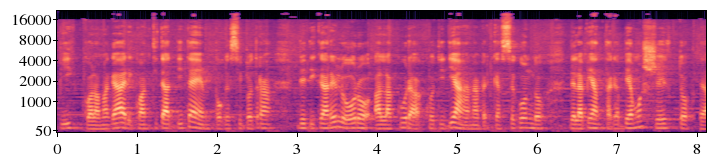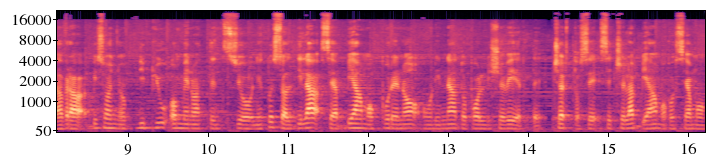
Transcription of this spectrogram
piccola magari quantità di tempo che si potrà dedicare loro alla cura quotidiana perché a secondo della pianta che abbiamo scelto eh, avrà bisogno di più o meno attenzioni. E questo al di là se abbiamo oppure no un innato pollice verde. Certo se, se ce l'abbiamo possiamo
